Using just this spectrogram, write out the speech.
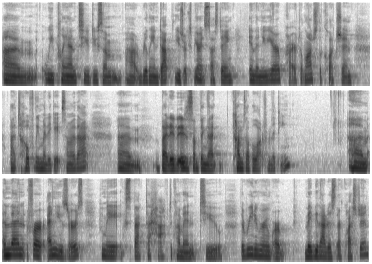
Um, we plan to do some uh, really in-depth user experience testing in the new year prior to launch the collection uh, to hopefully mitigate some of that. Um, but it is something that comes up a lot from the team. Um, and then for end users who may expect to have to come into the reading room, or maybe that is their question,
